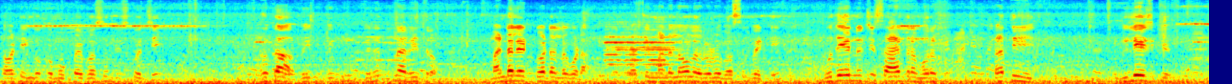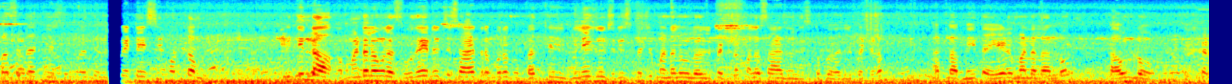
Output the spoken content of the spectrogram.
కాబట్టి ఇంకొక ముప్పై బస్సులు తీసుకొచ్చి ఒక వినూత్న రీతిలో మండల హెడ్ క్వార్టర్లో కూడా ప్రతి మండలంలో రెండు బస్సులు పెట్టి ఉదయం నుంచి సాయంత్రం వరకు ప్రతి విలేజ్కి బస్సు చేసి పెట్టేసి మొత్తం వితిన్ ద మండలంలో ఉదయం నుంచి సాయంత్రం వరకు ప్రతి విలేజ్ నుంచి తీసుకొచ్చి మండలంలో వదిలిపెట్టడం మళ్ళీ సాయంత్రం తీసుకుపోయి వదిలిపెట్టడం. అట్లా మిగతా ఏడు మండలాల్లో టౌన్లో ఎక్కడ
